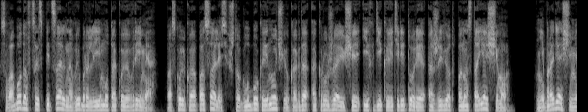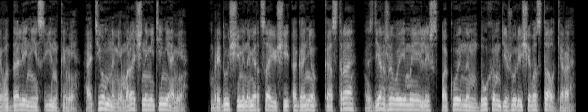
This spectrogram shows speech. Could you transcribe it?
Свободовцы специально выбрали ему такое время, поскольку опасались, что глубокой ночью, когда окружающая их дикая территория оживет по-настоящему, не бродящими в отдалении свинками, а темными мрачными тенями, бредущими на мерцающий огонек костра, сдерживаемые лишь спокойным духом дежурящего сталкера.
